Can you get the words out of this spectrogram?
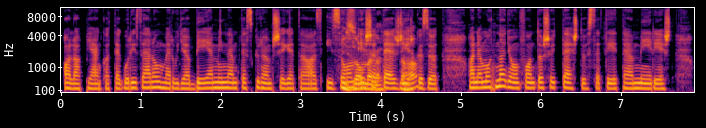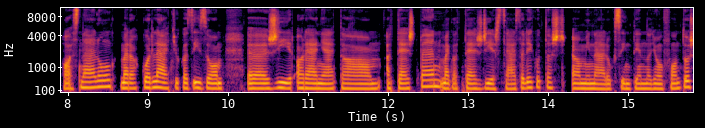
alapján kategorizálunk, mert ugye a BMI nem tesz különbséget az izom, izom és a testzsír között, hanem ott nagyon fontos, hogy testösszetétel mérést használunk, mert akkor látjuk az izom zsír arányát a, a testben, meg a testzsír százalékot, ami náluk szintén nagyon fontos,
